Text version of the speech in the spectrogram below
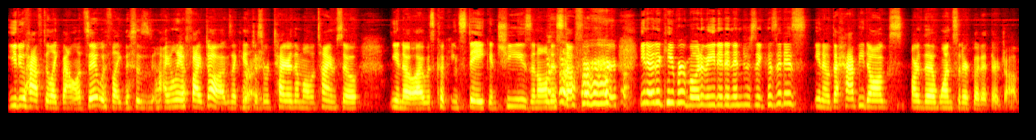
you do have to like balance it with like this is I only have five dogs. I can't right. just retire them all the time. So, you know, I was cooking steak and cheese and all this stuff for her, you know, to keep her motivated and interested because it is, you know, the happy dogs are the ones that are good at their job.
